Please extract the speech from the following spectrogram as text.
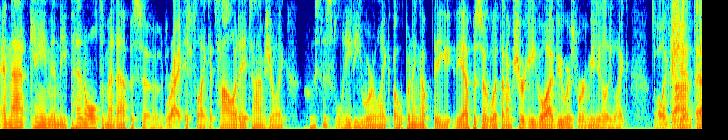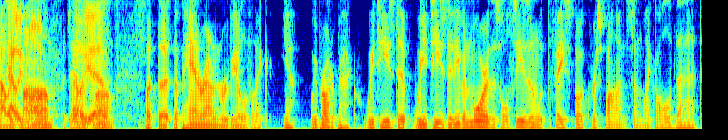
and that came in the penultimate episode. Right. It's like it's holiday times. You're like, who's this lady we're like opening up the the episode with? And I'm sure eagle eyed viewers were immediately like, oh, Oh, my shit, god, that's, that's Ali's, Ali's mom. mom. That's Hell Ali's yeah. mom. But the the pan around and reveal of like, yeah, we brought her back. We teased it. We teased it even more this whole season with the Facebook response and like all of that.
